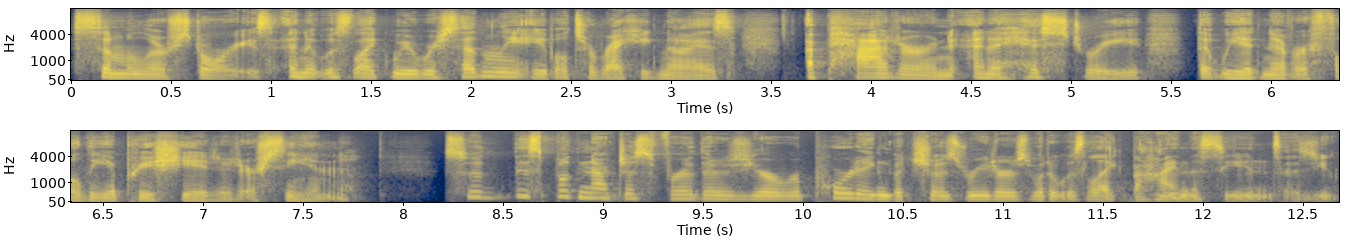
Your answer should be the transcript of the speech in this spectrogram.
similar stories. And it was like we were suddenly able to recognize a pattern and a history that we had never fully appreciated or seen. So, this book not just furthers your reporting, but shows readers what it was like behind the scenes as you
